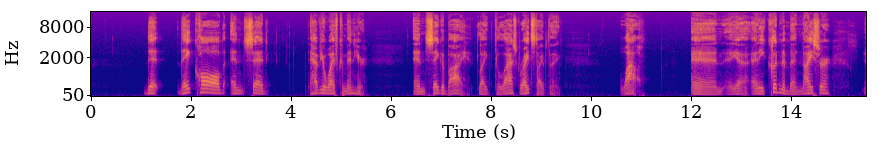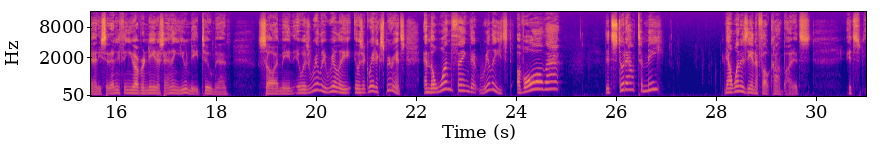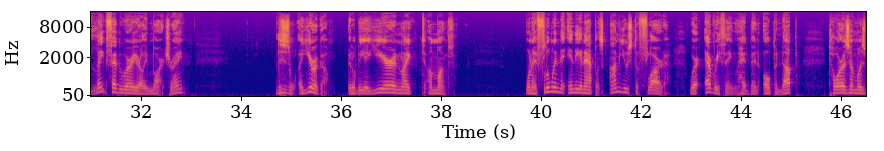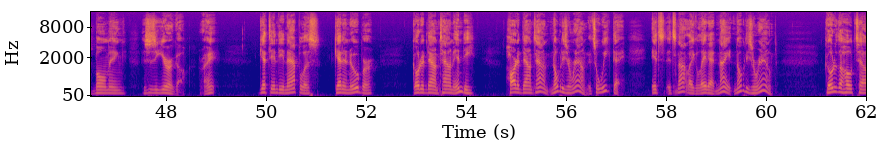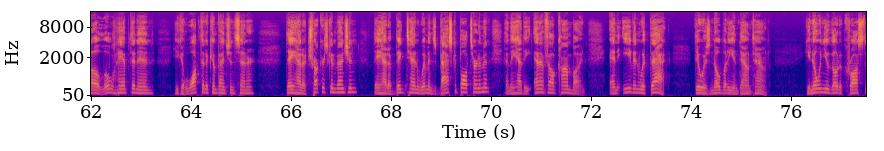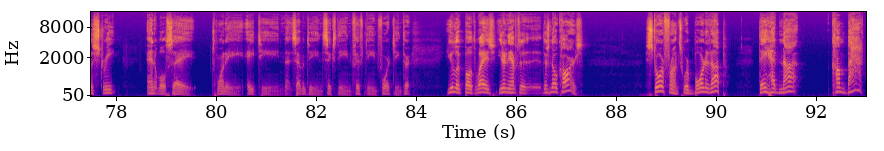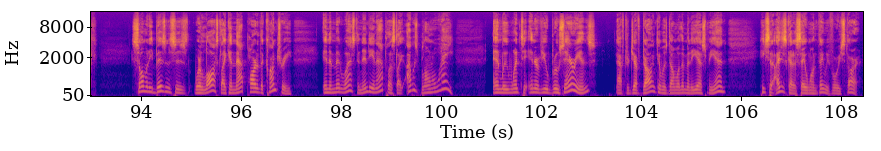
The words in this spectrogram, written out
that they called and said have your wife come in here and say goodbye like the last rites type thing wow and yeah and he couldn't have been nicer and he said anything you ever need i said anything you need too man so i mean it was really really it was a great experience and the one thing that really of all that that stood out to me. Now, when is the NFL Combine? It's it's late February, early March, right? This is a year ago. It'll be a year and like a month. When I flew into Indianapolis, I'm used to Florida, where everything had been opened up, tourism was booming. This is a year ago, right? Get to Indianapolis, get an Uber, go to downtown Indy, heart of downtown. Nobody's around. It's a weekday. It's it's not like late at night. Nobody's around. Go to the hotel, Little Hampton Inn. You can walk to the convention center. They had a truckers convention. They had a Big Ten women's basketball tournament, and they had the NFL Combine. And even with that, there was nobody in downtown. You know when you go to cross the street and it will say 20, 18, 17, 16, 15, 14, 13 you look both ways. You don't even have to, there's no cars. Storefronts were boarded up. They had not come back. So many businesses were lost, like in that part of the country, in the Midwest, in Indianapolis. Like I was blown away. And we went to interview Bruce Arians after Jeff Darlington was done with him at ESPN. He said, I just got to say one thing before we start.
